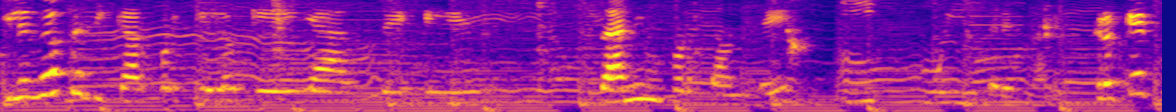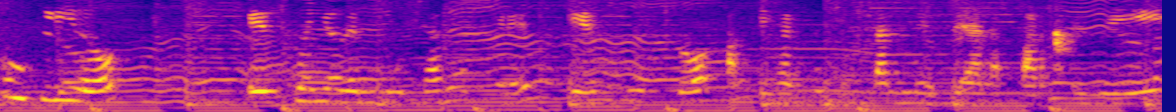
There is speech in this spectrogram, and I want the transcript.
y les voy a platicar por qué lo que ella hace es tan importante y muy interesante. Creo que ha cumplido el sueño de muchas mujeres, que es justo apegarse totalmente a la parte de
